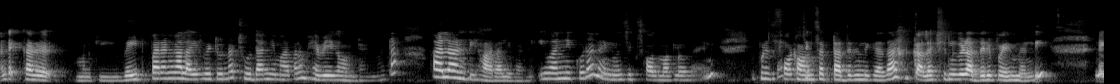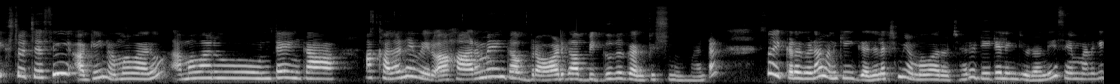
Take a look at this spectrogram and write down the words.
అంటే మనకి వెయిట్ పరంగా లైట్ వెయిట్ ఉన్నా చూడడానికి మాత్రం హెవీగా ఉంటాయి అనమాట అలాంటి హారాలు ఇవన్నీ ఇవన్నీ కూడా నైన్ వన్ సిక్స్ హాల్ మార్క్లో ఉన్నాయండి. ఇప్పుడు ఇది కాన్సెప్ట్ అదిరింది కదా కలెక్షన్ కూడా అదిరిపోయిందండి. నెక్స్ట్ వచ్చేసి అగైన్ అమ్మవారు. అమ్మవారు ఉంటే ఇంకా ఆ కలర్నే వేరు. ఆ హారమే ఇంకా బ్రాడ్గా బిగ్గుగా కనిపిస్తుంది అనమాట సో ఇక్కడ కూడా మనకి గజలక్ష్మి అమ్మవారు వచ్చారు. డీటెయిలింగ్ చూడండి. సేమ్ మనకి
